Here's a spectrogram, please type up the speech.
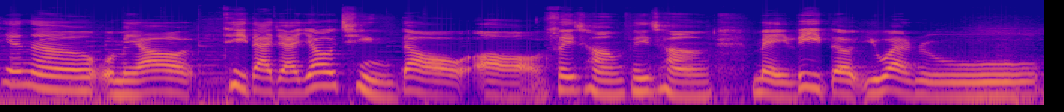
天呢，我们要替大家邀请到呃非常非常美丽的余婉如。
